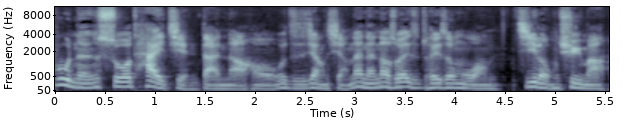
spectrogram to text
不能说太简单呐。哈，我只是这样想，那难道说一直推升我们往基隆去吗？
